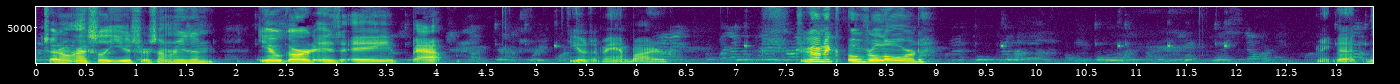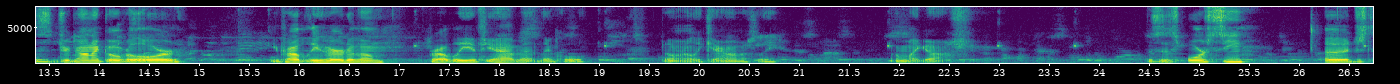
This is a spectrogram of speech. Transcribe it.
Which I don't actually use for some reason. Dio Guard is a bat. Dio's a vampire. Dragonic Overlord. Like that. This is Dragonic Overlord. You probably heard of him. Probably if you haven't, then cool. Don't really care, honestly. Oh my gosh. This is Orsi. Uh, just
